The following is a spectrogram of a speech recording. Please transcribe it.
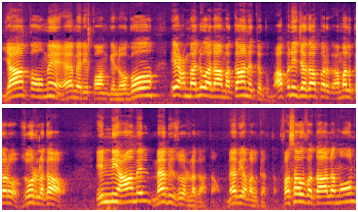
या कौम है मेरी कौम के लोगों अमल अला मकान तुम अपनी जगह पर अमल करो, ज़ोर लगाओ। इन्नी आमिल, मैं भी ज़ोर लगाता हूँ, मैं भी अमल करता हूँ। फसव वतालमोन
